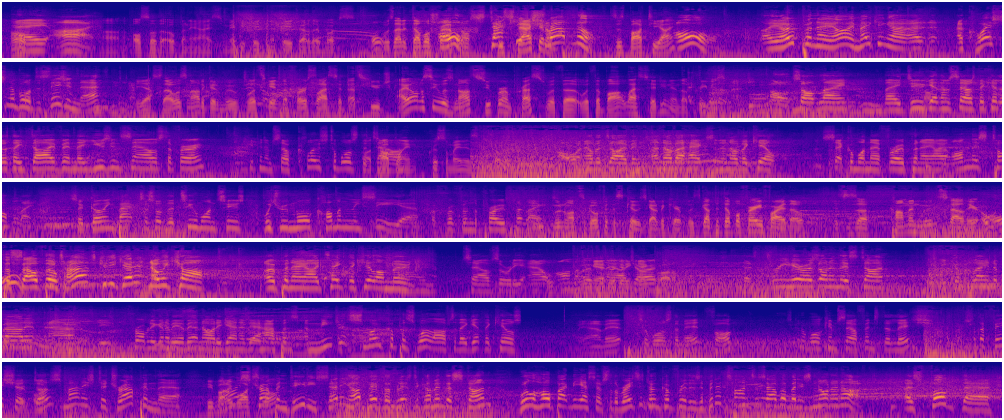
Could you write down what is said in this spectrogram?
OpenAI. Uh, also the OpenAI, so maybe taking a page out of their books. Was that a double shrapnel? Oh, stacking stacking shrapnel. Is this bot TI? Oh, the OpenAI making a, a, a questionable decision there. Yes, that was not a good move. Let's get in the first last hit. That's huge. I honestly was not super impressed with the with the bot last hitting in the previous match. Oh, top lane. They do get themselves the kill as they dive in. They're using Sails to ferry, keeping himself close towards the Oh, tower. top lane, Crystal Maiden is in trouble. Oh, another dive in, another hex, and another kill. Second one there for OpenAI on this top lane. So going back to sort of the 2-1-2s, which we more commonly see yeah, from the pro lane. Moon wants to go for this kill. He's got to be careful. He's got the double faerie fire though. This is a common Moon style here. Oh, the south though. He turns, can he get it? No, he can't. OpenAI take the kill on Moon. Salve's already out on OpenAI Gyro. There's three heroes on him this time. He complained about it, and he's probably going to be a bit annoyed again as it happens. Immediate smoke up as well after they get the kills. We have it towards the mid. Fog. He's going to walk himself into the Lich. Looks for the Fissure. Does manage to trap him there. Nice trap well. indeed. He's setting up here for Blitz to come in. The stun will hold back the SF, so the Razors don't come through. There's a bit of time to salve, but it's not enough. As Fog there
